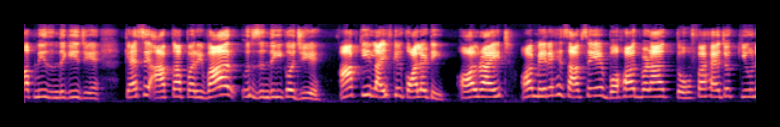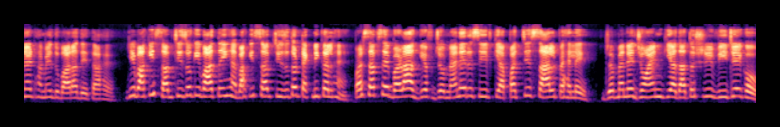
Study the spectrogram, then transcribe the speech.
अपनी ज़िंदगी जिए, कैसे आपका परिवार उस ज़िंदगी को जिए। आपकी लाइफ की क्वालिटी ऑल राइट right. और मेरे हिसाब से ये बहुत बड़ा तोहफा है जो क्यूनेट हमें दोबारा देता है। ये बाकी सब चीज़ों की बात नहीं है, बाकी सब चीज़ें तो टेक्निकल हैं। पर सबसे बड़ा गिफ्ट जो मैंने रिसीव किया 25 साल पहले, जब मैंने ज्वाइन किया दातोश्री विजय को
